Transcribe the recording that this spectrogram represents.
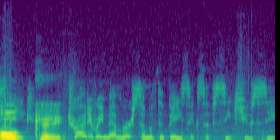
Okay. Try to remember some of the basics of CQC.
